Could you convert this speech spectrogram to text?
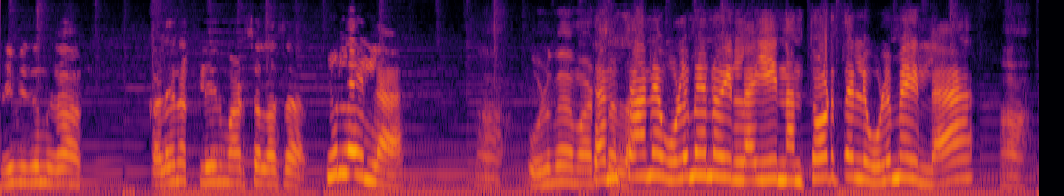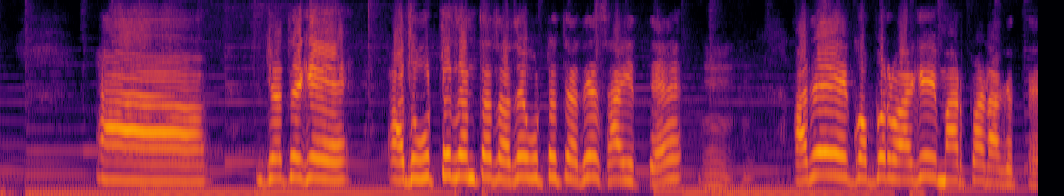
ನೀವು ಇದನ್ನ ಕಳೆನ ಕ್ಲೀನ್ ಮಾಡ್ಸಲ್ಲ ಸರ್? ಇಲ್ಲ ಇಲ್ಲ. ಹಾ ಉಳುಮೆ ಮಾಡ್ಸಲ್ಲ. ತಂತಾನೆ ಉಳುಮೆನೂ ಇಲ್ಲ. ಈ ನನ್ನ ತೋಟದಲ್ಲಿ ಉಳುಮೆ ಇಲ್ಲ. ಹಾ. ಆ, ಜೊತೆಗೆ ಅದು ಹುಟ್ಟದಂಥದ್ದು ಅದೇ ಹುಟ್ಟುತ್ತೆ ಅದೇ ಸಾಯುತ್ತೆ. ಹ್ಮ್. ಅದೇ ಗೊಬ್ಬರವಾಗಿ ಮಾರ್ಪಾಡಾಗುತ್ತೆ.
